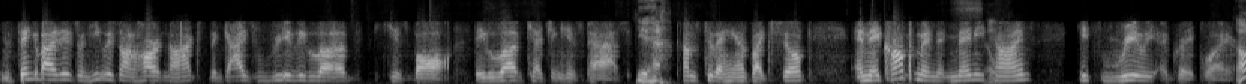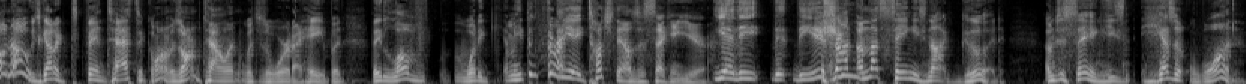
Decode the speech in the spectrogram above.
And the thing about it is, when he was on Hard Knocks, the guys really loved his ball. They loved catching his pass. Yeah. It comes to the hands like silk, and they complimented it many times. He's really a great player. Oh no, he's got a fantastic arm. His arm talent, which is a word I hate, but they love what he. I mean, he threw 38 touchdowns his second year. Yeah, the the, the issue. not, I'm not saying he's not good. I'm just saying he's he hasn't won.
